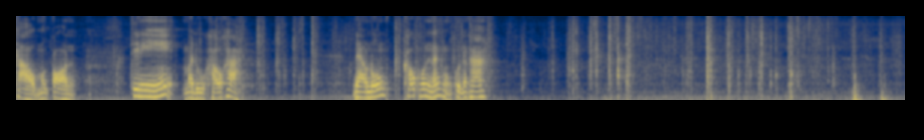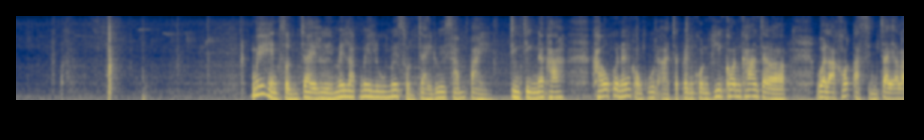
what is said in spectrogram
ชาวมังกร ทีนี้มาดูเขาค่ะ แนวโน้มเขาคนนั้นของคุณนะคะ ไม่เห็นสนใจเลยไม่รับไม่รู้ไม่สนใจด้วยซ้ำไป จริง ๆนะคะ เขาคนนั้นของคุณอาจจะเป็นคนที่ค่อนข้างจะเวลาเขาตัดสินใจอะไร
